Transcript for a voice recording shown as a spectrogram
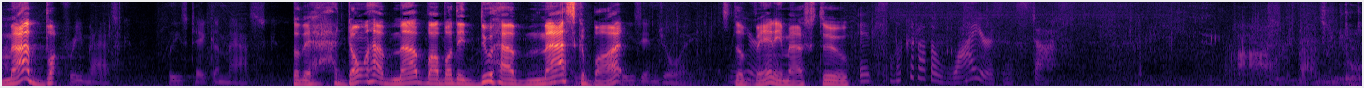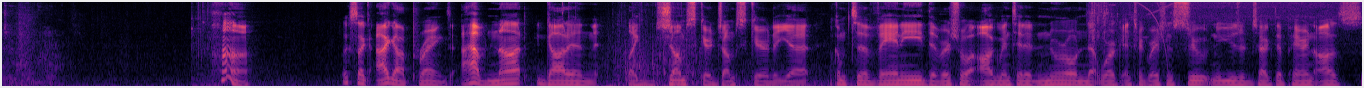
Mapbot. Free mask. Please take a mask. So they ha- don't have Mapbot, but they do have Mask Bot. Please enjoy. It's the Weird. Vanny mask too. It's look at all the wires and stuff. Huh. Looks like I got pranked. I have not gotten like jump scared, jump scared yet. Welcome to Vanny, the virtual augmented neural network integration suit, New user detected parent. os-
